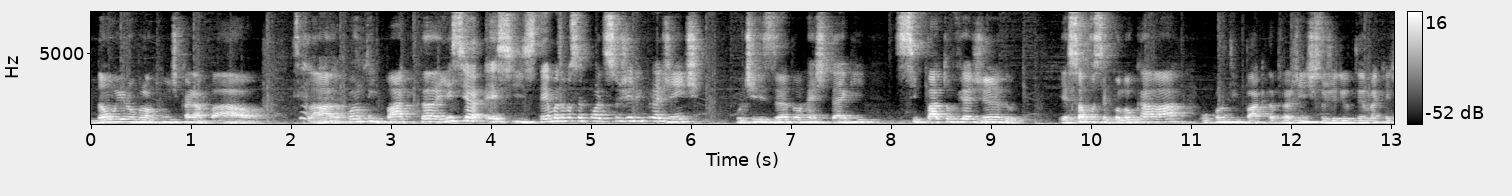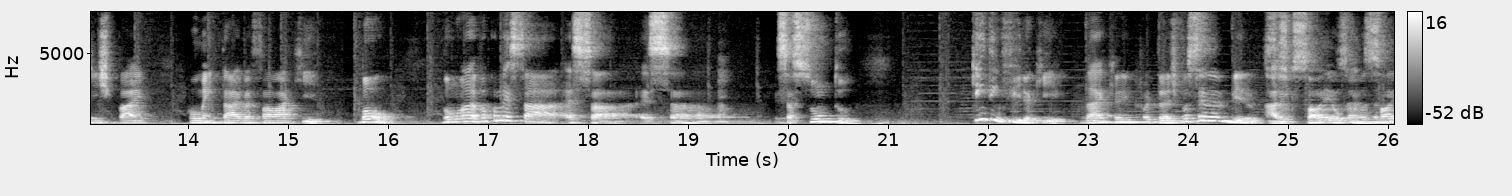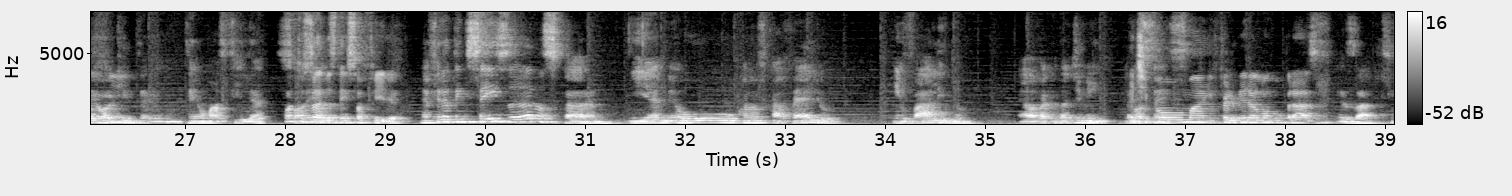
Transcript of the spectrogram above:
não ir no bloquinho de carnaval, sei lá, o quanto impacta. E esse- esses temas você pode sugerir pra gente utilizando a hashtag CipatoViajando. E é só você colocar lá o quanto impacta pra gente, sugerir o tema que a gente vai comentar e vai falar aqui. Bom, Vamos lá, eu vou começar essa, essa, esse assunto. Quem tem filho aqui? Né? Que é importante. Você, né, Biro? Acho Você- que só eu, Só cara. Só eu aqui filho. tenho, tenho uma filha. Quantos Só eu. anos tem sua filha? Minha filha tem seis anos, cara. E é meu. Quando eu ficar velho, inválido, ela vai cuidar de mim. de é vocês. tipo uma enfermeira a longo prazo. Exato.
